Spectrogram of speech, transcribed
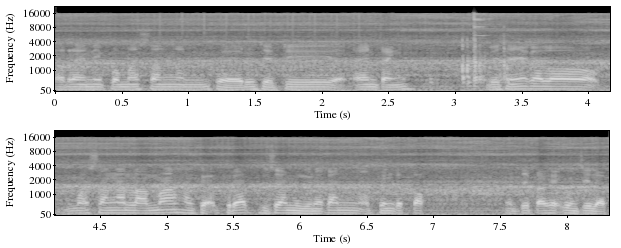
karena ini pemasangan baru jadi enteng. Biasanya kalau pemasangan lama agak berat bisa menggunakan obeng ketok. Nanti pakai kunci 8.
